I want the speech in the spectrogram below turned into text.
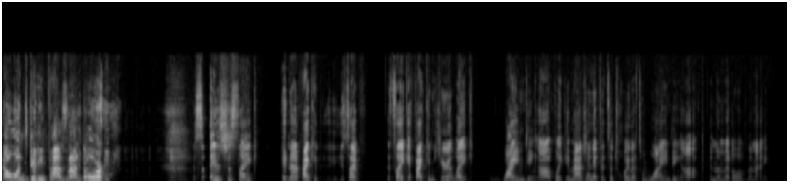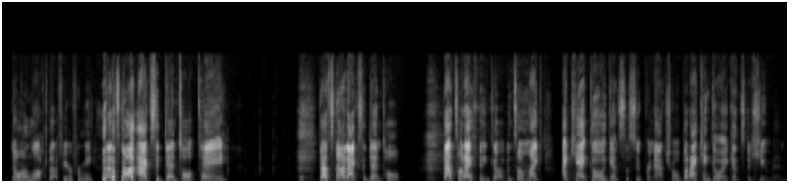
no one's getting past that door. So it's just like, and if I could, it's like, it's like if I can hear it like winding up. Like imagine if it's a toy that's winding up in the middle of the night. Don't unlock that fear for me. That's not accidental, Tay. That's not accidental. That's what I think of. And so I'm like, I can't go against the supernatural, but I can go against a human.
